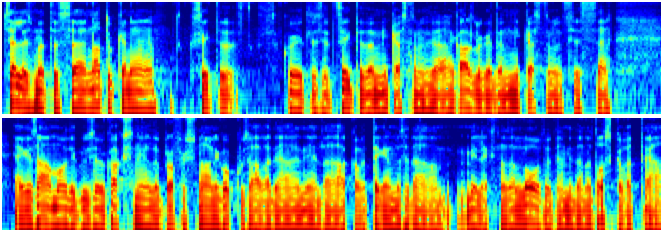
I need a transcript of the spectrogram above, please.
selles mõttes natukene sõitjad, kui ütlesid, sõitjad on nikastunud ja kaardlugejad on nikastunud, siis ega samamoodi, kui seal kaks nii-öelda professionaali kokku saavad ja nii-öelda hakkavad tegema seda, milleks nad on loodud ja mida nad oskavad teha,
